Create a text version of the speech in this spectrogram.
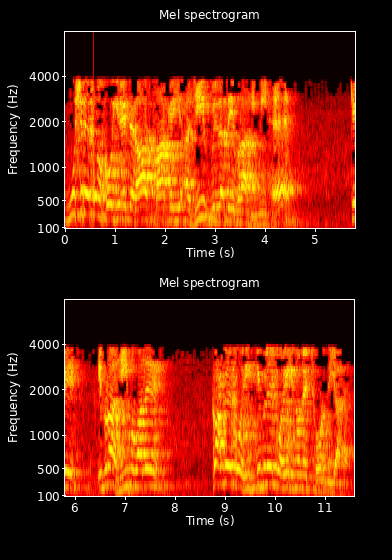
مشرقوں کو یہ اعتراض تھا کہ یہ عجیب ملت ابراہیمی ہے کہ ابراہیم والے کعبے کو ہی، قبلے کو ہی انہوں نے چھوڑ دیا ہے۔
